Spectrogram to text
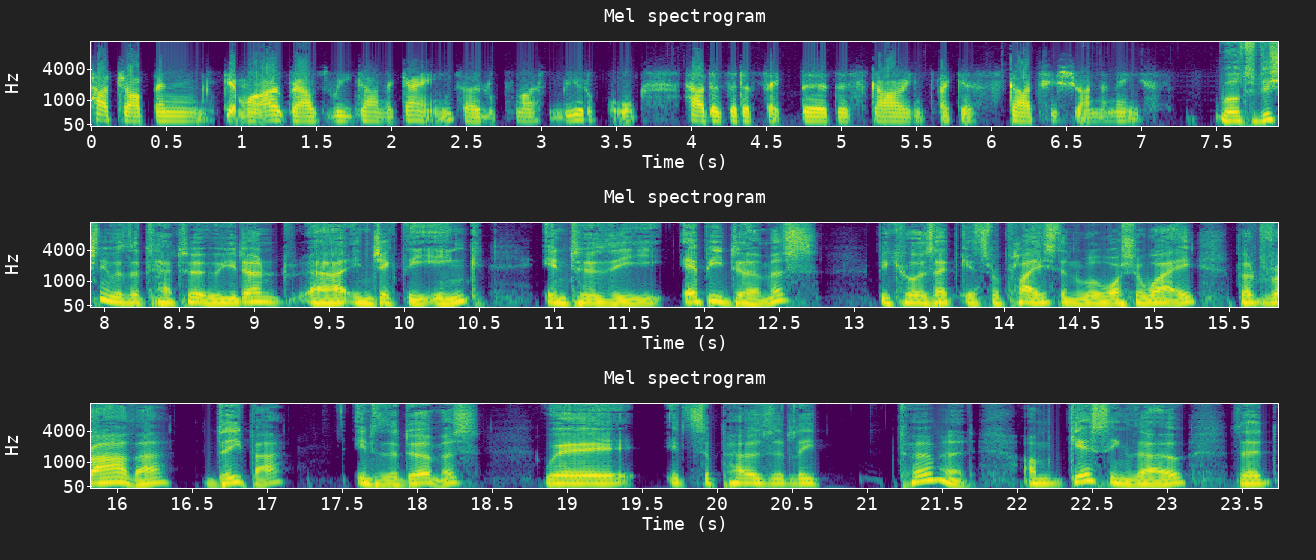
touch up and get my eyebrows redone again so it looks nice and beautiful. How does it affect the, the scarring, I guess, scar tissue underneath? Well, traditionally with a tattoo, you don't uh, inject the ink into the epidermis because that gets replaced and will wash away, but rather deeper into the dermis where it's supposedly permanent. I'm guessing, though, that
